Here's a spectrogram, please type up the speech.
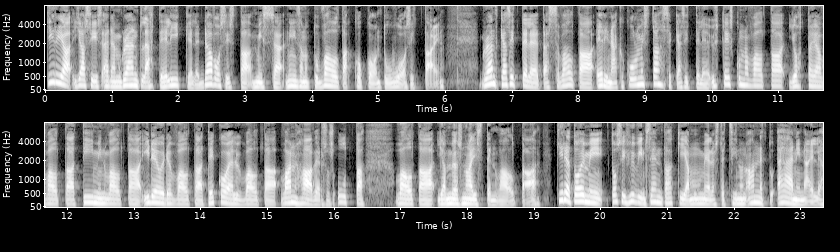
kirja ja siis Adam Grant lähtee liikkeelle Davosista, missä niin sanottu valta kokoontuu vuosittain – Grant käsittelee tässä valtaa eri näkökulmista. Se käsittelee yhteiskunnan valtaa, johtajan valtaa, tiimin valtaa, ideoiden valtaa, tekoälyn valtaa, vanhaa versus uutta valtaa ja myös naisten valtaa. Kirja toimii tosi hyvin sen takia mun mielestä, että siinä on annettu ääni näille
